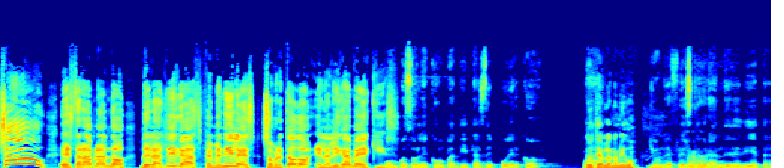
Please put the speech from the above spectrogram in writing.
¡Qué show! Estará hablando de las ligas femeniles, sobre todo en la Liga Un MX. pozole con patitas de puerco Hoy te hablan, amigo. y un refresco grande de dieta.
